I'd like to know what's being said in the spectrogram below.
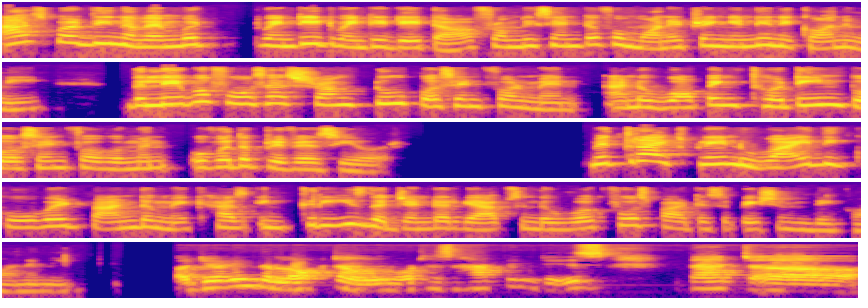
As per the November 2020 data from the Center for Monitoring Indian Economy, the labor force has shrunk 2% for men and a whopping 13% for women over the previous year. Mitra explained why the COVID pandemic has increased the gender gaps in the workforce participation in the economy. Uh, during the lockdown, what has happened is that uh,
